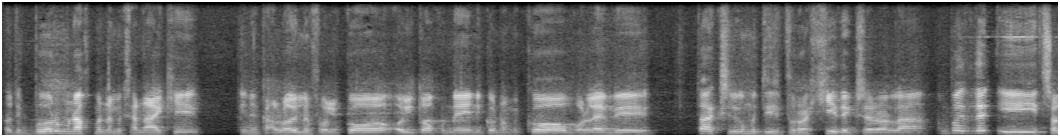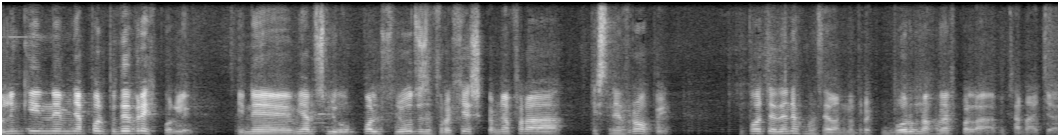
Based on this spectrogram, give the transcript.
Ότι μπορούμε να έχουμε ένα μηχανάκι, είναι καλό, είναι βολικό, όλοι το έχουν, είναι οικονομικό, βολεύει. Εντάξει, λίγο με τη βροχή δεν ξέρω, αλλά οπότε δε- η Θεσσαλονίκη είναι μια πόλη που δεν βρέχει πολύ. Είναι μια από τις πόλεις με λιγότερες βροχές καμιά φορά και στην Ευρώπη. Οπότε δεν έχουμε θέμα με βροχή. Μπορούμε να έχουμε εύκολα μηχανάκια.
